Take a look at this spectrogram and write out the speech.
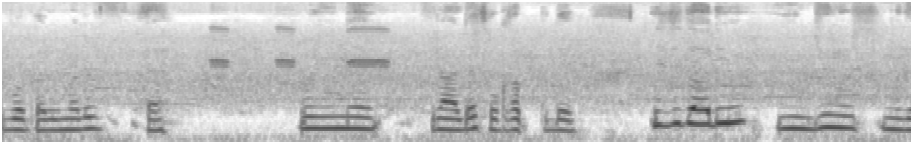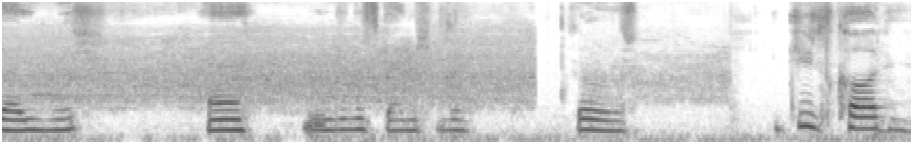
Abu Bakar umarım eh, bu yine finalde tokatlı değil. Bizi galiba Yunus mu gelmiş? He. Birinci nasıl gelmiş bize? Zor olur. 200k ne?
